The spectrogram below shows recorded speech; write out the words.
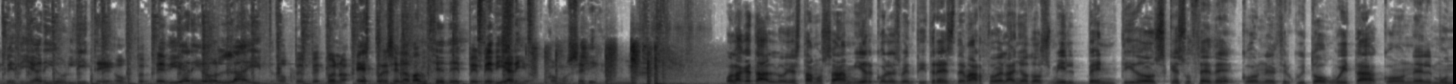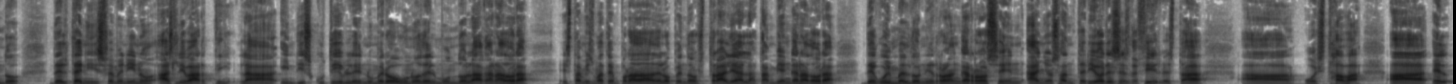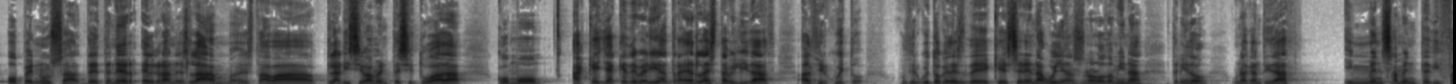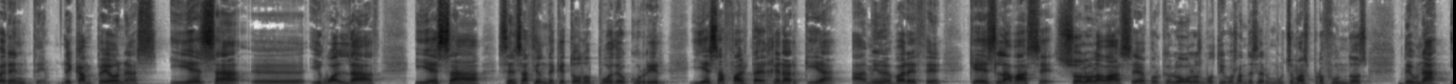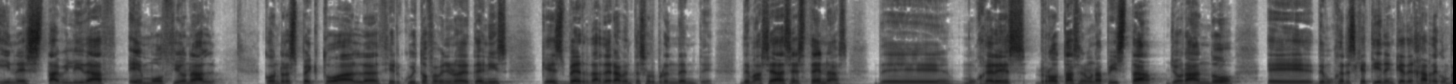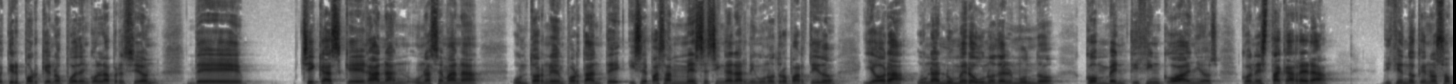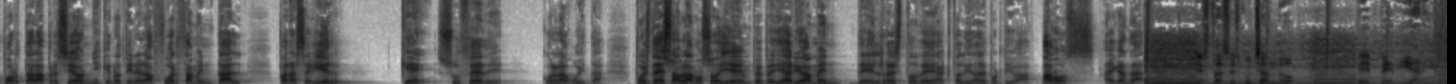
Pepe Diario Lite o Pepe Diario Light o Pepe... Bueno, esto es el avance de Pepe Diario, como se diga. Hola, ¿qué tal? Hoy estamos a miércoles 23 de marzo del año 2022. ¿Qué sucede con el circuito WITA, con el mundo del tenis femenino? Ashley Barty, la indiscutible número uno del mundo, la ganadora esta misma temporada del Open de Australia, la también ganadora de Wimbledon y Roland Garros en años anteriores, es decir, está o estaba el Open USA de tener el Grand Slam, estaba clarísimamente situada como aquella que debería traer la estabilidad al circuito. Un circuito que desde que Serena Williams no lo domina ha tenido una cantidad inmensamente diferente de campeonas y esa eh, igualdad y esa sensación de que todo puede ocurrir y esa falta de jerarquía a mí me parece que es la base, solo la base, porque luego los motivos han de ser mucho más profundos, de una inestabilidad emocional con respecto al circuito femenino de tenis que es verdaderamente sorprendente. Demasiadas escenas de mujeres rotas en una pista, llorando, eh, de mujeres que tienen que dejar de competir porque no pueden con la presión, de chicas que ganan una semana un torneo importante y se pasan meses sin ganar ningún otro partido, y ahora una número uno del mundo con 25 años, con esta carrera, diciendo que no soporta la presión y que no tiene la fuerza mental para seguir, ¿qué sucede? con la agüita. Pues de eso hablamos hoy en Pepe Diario, amén del resto de actualidad deportiva. Vamos, hay que andar. Estás escuchando Pepe Diario.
